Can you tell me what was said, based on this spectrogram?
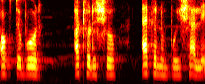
অক্টোবর আঠারোশো একানব্বই সালে।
